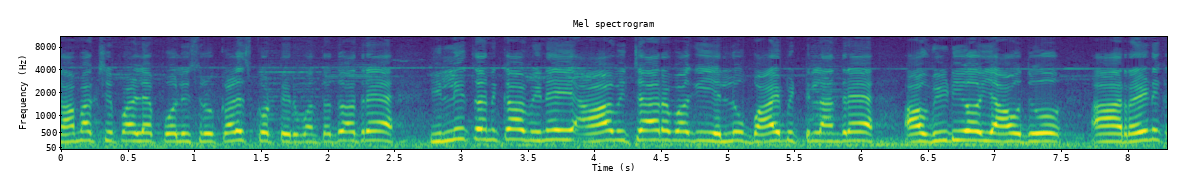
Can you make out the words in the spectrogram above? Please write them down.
ಕಾಮಾಕ್ಷಿಪಾಳ್ಯ ಪೊಲೀಸರು ಕಳಿಸ್ಕೊಟ್ಟಿರುವಂಥದ್ದು. ಆದರೆ ಇಲ್ಲಿ ತನಕ ವಿನಯ್ ಆ ವಿಚಾರವಾಗಿ ಎಲ್ಲೂ ಬಾಯ್ ಬಿಟ್ಟಿಲ್ಲ. ಅಂದರೆ ಆ ವಿಡಿಯೋ ಯಾವುದು? ಆ ರೇಣುಕ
